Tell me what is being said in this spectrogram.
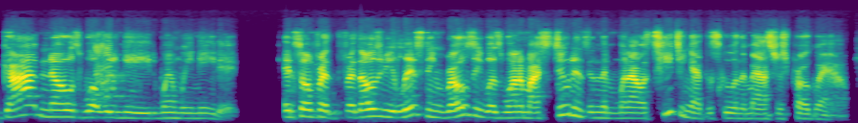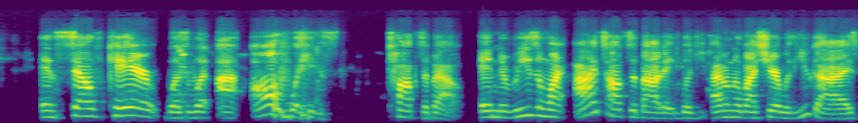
God knows what we need when we need it. And so for, for those of you listening, Rosie was one of my students in the when I was teaching at the school in the master's program. And self-care was what I always talked about. And the reason why I talked about it, which I don't know if I share with you guys,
